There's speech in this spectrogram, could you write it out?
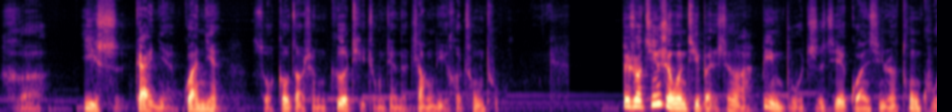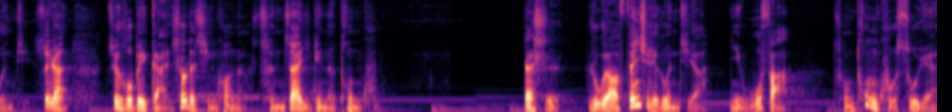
和意识、概念、观念所构造成个体中间的张力和冲突。所以说，精神问题本身啊，并不直接关心人的痛苦问题。虽然最后被感受的情况呢，存在一定的痛苦，但是如果要分析这个问题啊，你无法从痛苦溯源。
